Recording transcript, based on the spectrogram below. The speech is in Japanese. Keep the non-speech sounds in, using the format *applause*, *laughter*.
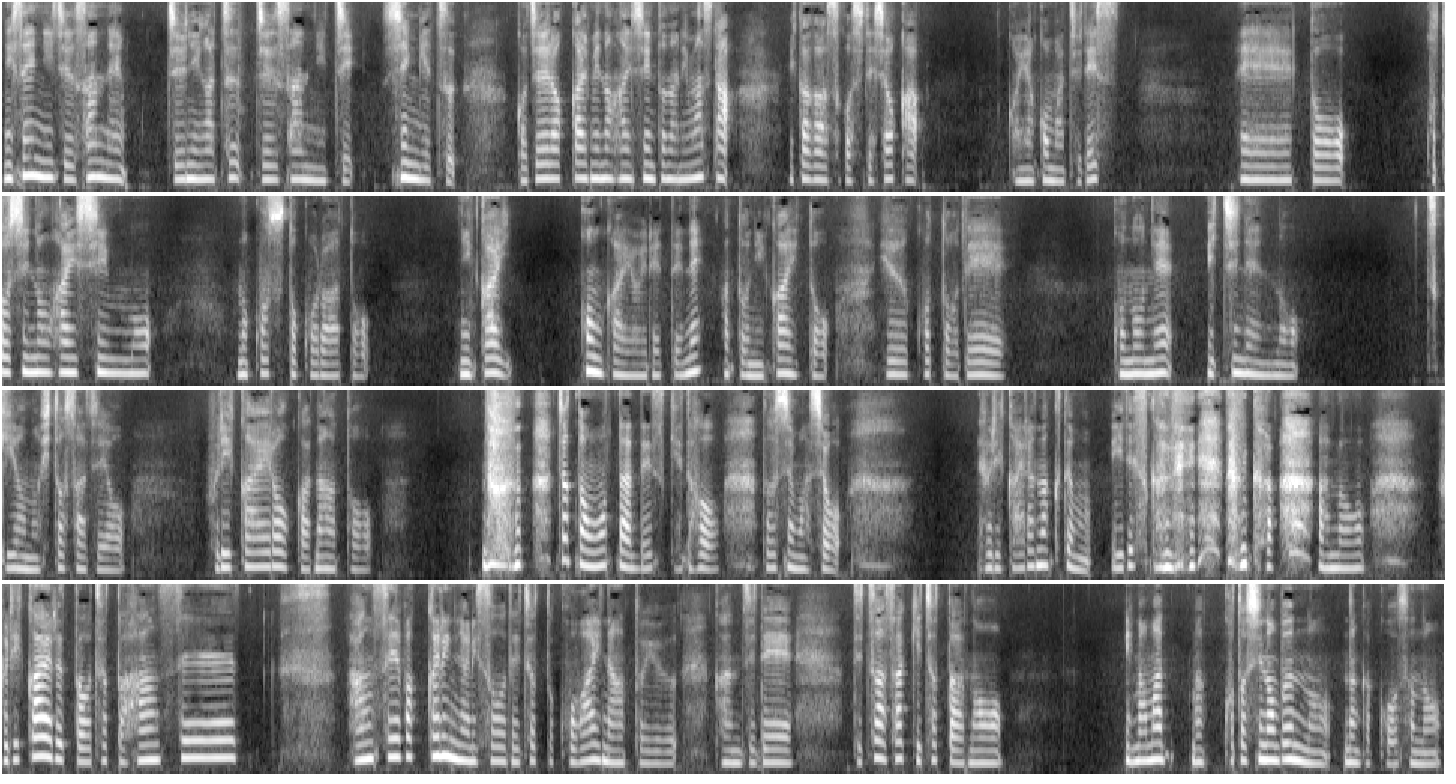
2023年12月13日、新月56回目の配信となりました。いかがお過ごしでしょうか？今夜小町です。えーっと、今年の配信も残すところあと2回、今回を入れてね、あと2回ということで、このね、1年の月夜の一さじを振り返ろうかなと *laughs* ちょっと思ったんですけど、どうしましょう。振り返らなくてもいいですかね。*laughs* なんか、あの、振り返るとちょっと反省、反省ばっかりになりそうでちょっと怖いなという感じで、実はさっきちょっとあの、今ま、ま、今年の分のなんかこうその、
